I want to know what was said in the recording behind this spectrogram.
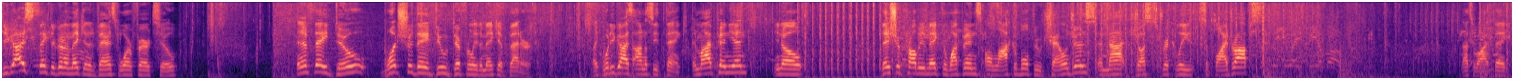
Do you guys think they're gonna make an Advanced Warfare 2? And if they do, what should they do differently to make it better? Like, what do you guys honestly think? In my opinion, you know, they should probably make the weapons unlockable through challenges and not just strictly supply drops. That's what I think.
